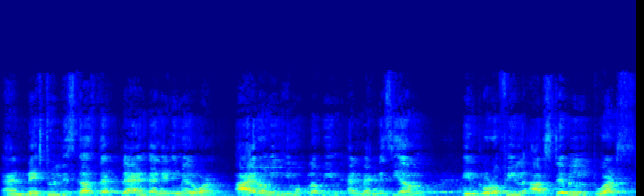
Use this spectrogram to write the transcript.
and next we will discuss that plant and animal world. Iron in hemoglobin and magnesium in chlorophyll are stable towards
